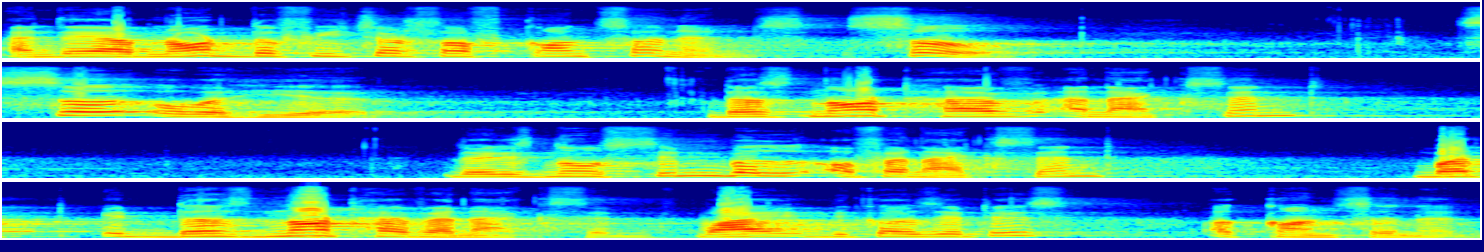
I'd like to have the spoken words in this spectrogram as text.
and they are not the features of consonants. So, s over here does not have an accent, there is no symbol of an accent but it does not have an accent. Why? Because it is a consonant.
